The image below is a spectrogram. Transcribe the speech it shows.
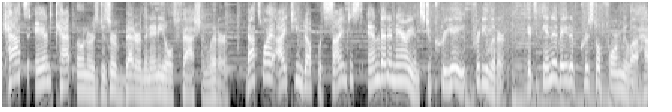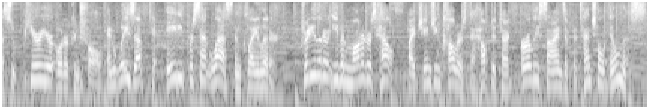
Cats and cat owners deserve better than any old fashioned litter. That's why I teamed up with scientists and veterinarians to create Pretty Litter. Its innovative crystal formula has superior odor control and weighs up to 80% less than clay litter. Pretty Litter even monitors health by changing colors to help detect early signs of potential illness.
